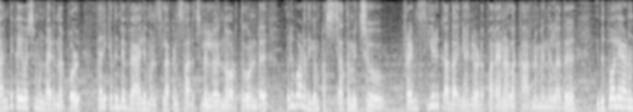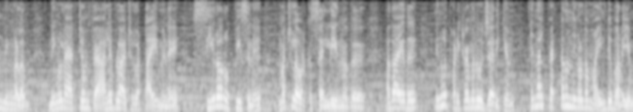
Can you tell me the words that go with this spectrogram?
തന്റെ കൈവശം ഉണ്ടായിരുന്നപ്പോൾ തനിക്കതിന്റെ വാല്യൂ മനസ്സിലാക്കാൻ സാധിച്ചില്ലല്ലോ എന്ന് ഓർത്തുകൊണ്ട് ഒരുപാടധികം പശ്ചാത്തമിച്ചു. ഫ്രണ്ട്സ് ഈ ഒരു കഥ ഞാനിവിടെ പറയാനുള്ള കാരണം എന്നുള്ളത് ഇതുപോലെയാണ് നിങ്ങളും നിങ്ങളുടെ ഏറ്റവും വാല്യബിൾ ആയിട്ടുള്ള ടൈമിനെ സീറോ റുപ്പീസിന് മറ്റുള്ളവർക്ക് സെൽ ചെയ്യുന്നത്. അതായത് നിങ്ങൾ പഠിക്കണമെന്ന് വിചാരിക്കും എന്നാൽ പെട്ടെന്ന് നിങ്ങളുടെ മൈൻഡ് പറയും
